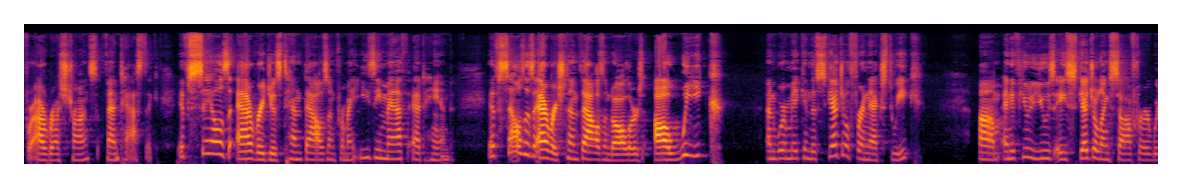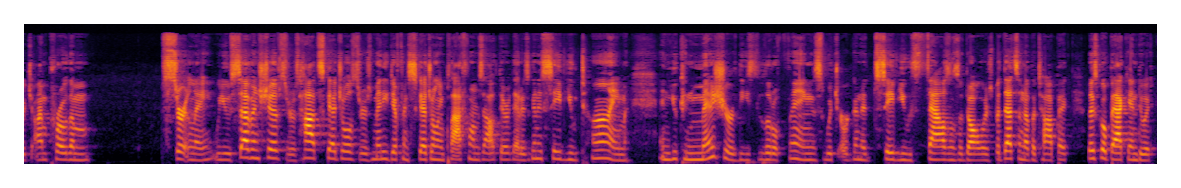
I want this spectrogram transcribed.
for our restaurants, fantastic. If sales average is 10,000 for my easy math at hand, if sales is average $10,000 a week and we're making the schedule for next week, um, and if you use a scheduling software, which I'm pro them certainly we use 7shifts there's HotSchedules there's many different scheduling platforms out there that is going to save you time and you can measure these little things which are going to save you thousands of dollars but that's another topic let's go back into it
